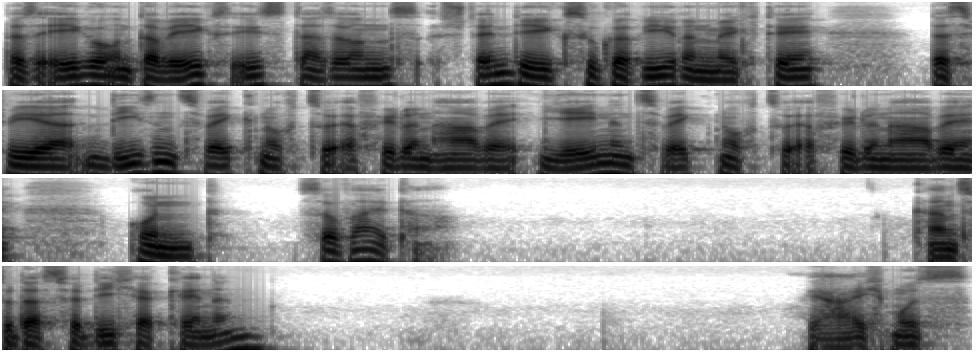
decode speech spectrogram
das Ego unterwegs ist, dass er uns ständig suggerieren möchte, dass wir diesen Zweck noch zu erfüllen habe, jenen Zweck noch zu erfüllen habe und so weiter. Kannst du das für dich erkennen? Ja, ich muss,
